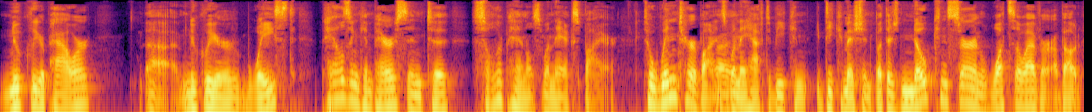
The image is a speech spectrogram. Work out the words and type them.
nuclear power, uh, nuclear waste pales in comparison to solar panels when they expire, to wind turbines Right. when they have to be con- decommissioned. But there's no concern whatsoever about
